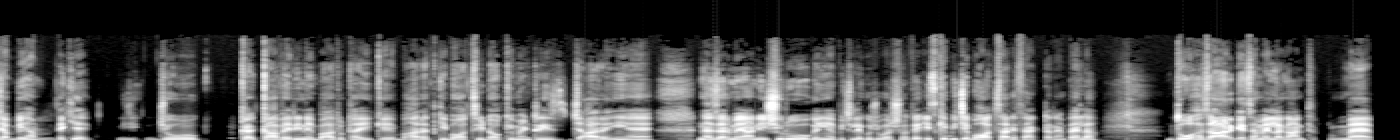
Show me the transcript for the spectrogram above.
जब भी हम देखिए जो कावेरी ने बात उठाई कि भारत की बहुत सी डॉक्यूमेंट्रीज जा रही हैं नज़र में आनी शुरू हो गई हैं पिछले कुछ वर्षों से इसके पीछे बहुत सारे फैक्टर हैं। पहला 2000 के समय लगान मैं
